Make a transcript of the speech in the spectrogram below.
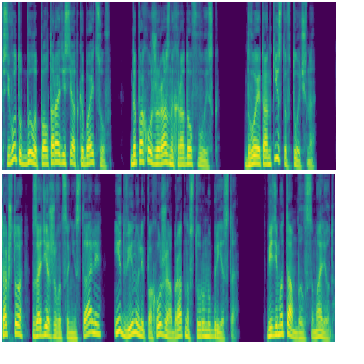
Всего тут было полтора десятка бойцов, да, похоже, разных родов войск. Двое танкистов точно, так что задерживаться не стали и двинули, похоже, обратно в сторону Бреста. Видимо, там был самолет.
